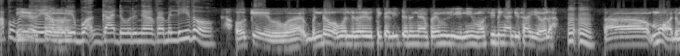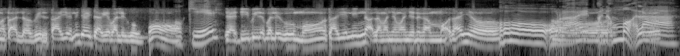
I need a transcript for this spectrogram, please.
apa benda Ya, yang betul. boleh buat gaduh dengan family tu? Okey, benda boleh saya tikar lidah dengan family ni mesti dengan adik saya lah. Mm-mm. Tak, mau ada masalah. Bila saya ni jari-jari balik rumah. Okey. Jadi bila balik rumah, saya ni naklah manja-manja dengan mak saya. Oh, alright. Oh. Anak mak lah.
